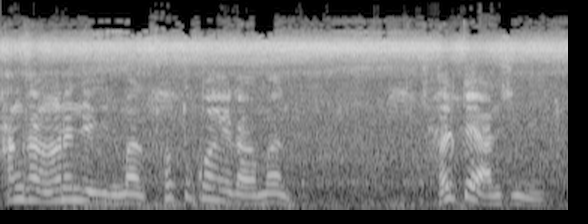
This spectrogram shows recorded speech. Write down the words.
항상 하는 얘기지만 소뚜껑에다 하면 절대 안 씹네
